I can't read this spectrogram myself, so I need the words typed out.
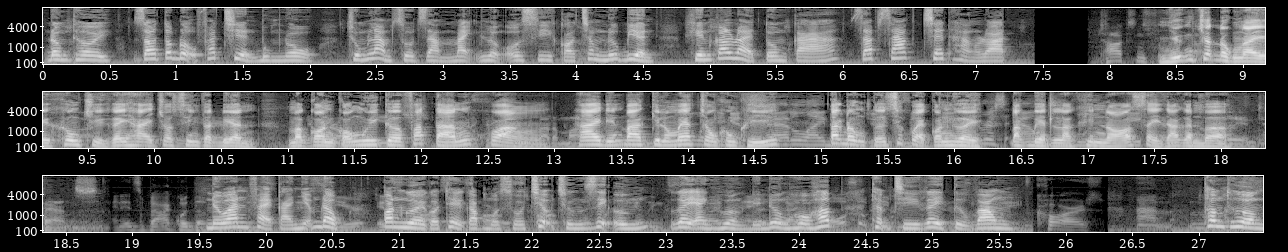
Đồng thời, do tốc độ phát triển bùng nổ, chúng làm sụt giảm mạnh lượng oxy có trong nước biển, khiến các loài tôm cá, giáp xác chết hàng loạt. Những chất độc này không chỉ gây hại cho sinh vật biển mà còn có nguy cơ phát tán khoảng 2 đến 3 km trong không khí, tác động tới sức khỏe con người, đặc biệt là khi nó xảy ra gần bờ. Nếu ăn phải cá nhiễm độc, con người có thể gặp một số triệu chứng dị ứng, gây ảnh hưởng đến đường hô hấp, thậm chí gây tử vong. Thông thường,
